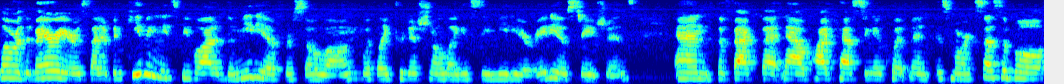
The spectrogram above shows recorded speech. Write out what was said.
lower the barriers that have been keeping these people out of the media for so long with like traditional legacy media radio stations, and the fact that now podcasting equipment is more accessible,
